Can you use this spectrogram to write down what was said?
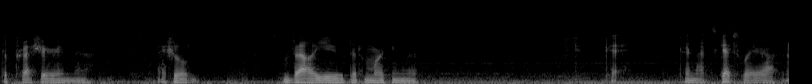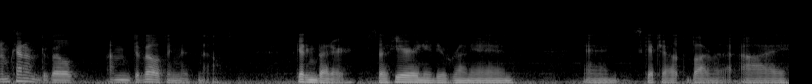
the pressure and the actual value that I'm working with. Okay turn that sketch layer off. And I'm kind of develop I'm developing this now. It's getting better. So here I need to run in and sketch out the bottom of that eye.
